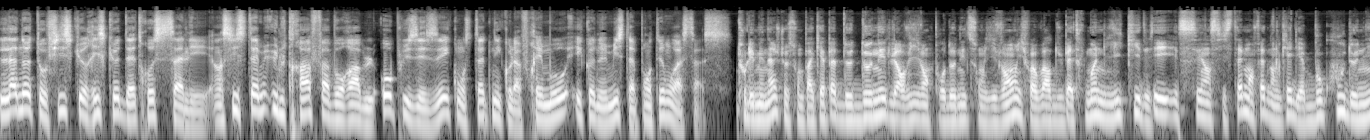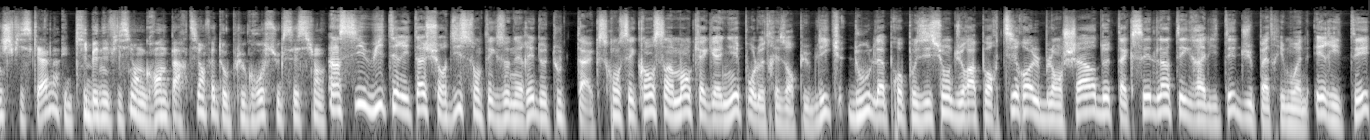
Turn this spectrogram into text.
la note au fisc risque d'être salée. Un système ultra favorable aux plus aisés, constate Nicolas Frémaux, économiste à Panthéon-Assas. Tous les ménages ne sont pas capables de donner de leur vivant. Pour donner de son vivant, il faut avoir du patrimoine liquide. Et c'est un système, en fait, dans lequel il y a beaucoup de niches fiscales et qui bénéficient en grande partie, en fait, aux plus grosses successions. Ainsi, 8 héritages sur 10 sont exonérés de toute taxe. Conséquence, un manque à gagner pour le trésor public, d'où la proposition du rapport Tirol-Blanchard de taxer l'intégralité du patrimoine hérité,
